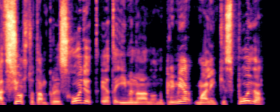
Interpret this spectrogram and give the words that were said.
А все, что там происходит, это именно оно. Например, маленький спойлер.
